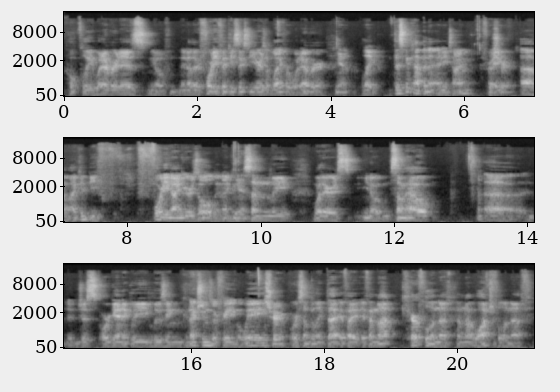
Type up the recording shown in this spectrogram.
hopefully whatever it is, you know, another 40, 50, 60 years of life or whatever. Yeah. Like this can happen at any time. For right? sure. Um, I could be 49 years old and I can Yeah. suddenly, whether it's, you know, somehow uh, just organically losing connections or fading away Sure. or something like that. If I if I'm not careful enough, if I'm not watchful enough,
